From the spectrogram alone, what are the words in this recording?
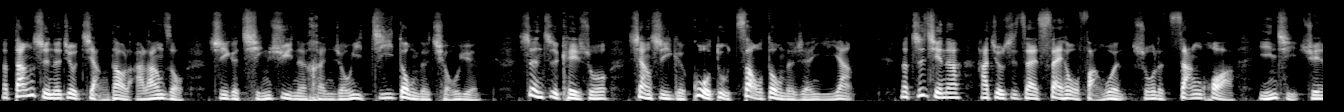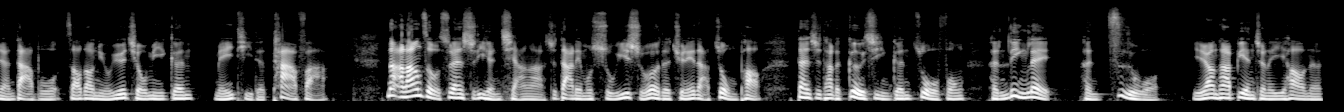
那当时呢就讲到了 Alonso 是一个情绪呢很容易激动的球员，甚至可以说像是一个过度躁动的人一样。那之前呢，他就是在赛后访问说了脏话，引起轩然大波，遭到纽约球迷跟媒体的挞伐。那阿朗佐虽然实力很强啊，是大联盟数一数二的全垒打重炮，但是他的个性跟作风很另类、很自我，也让他变成了一号呢，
